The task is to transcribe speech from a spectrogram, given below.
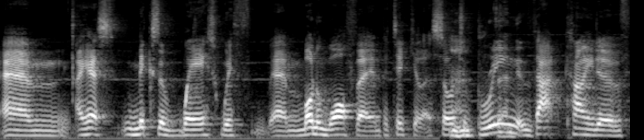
um, I guess, mix of weight with um, Modern Warfare in particular. So to bring that kind of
